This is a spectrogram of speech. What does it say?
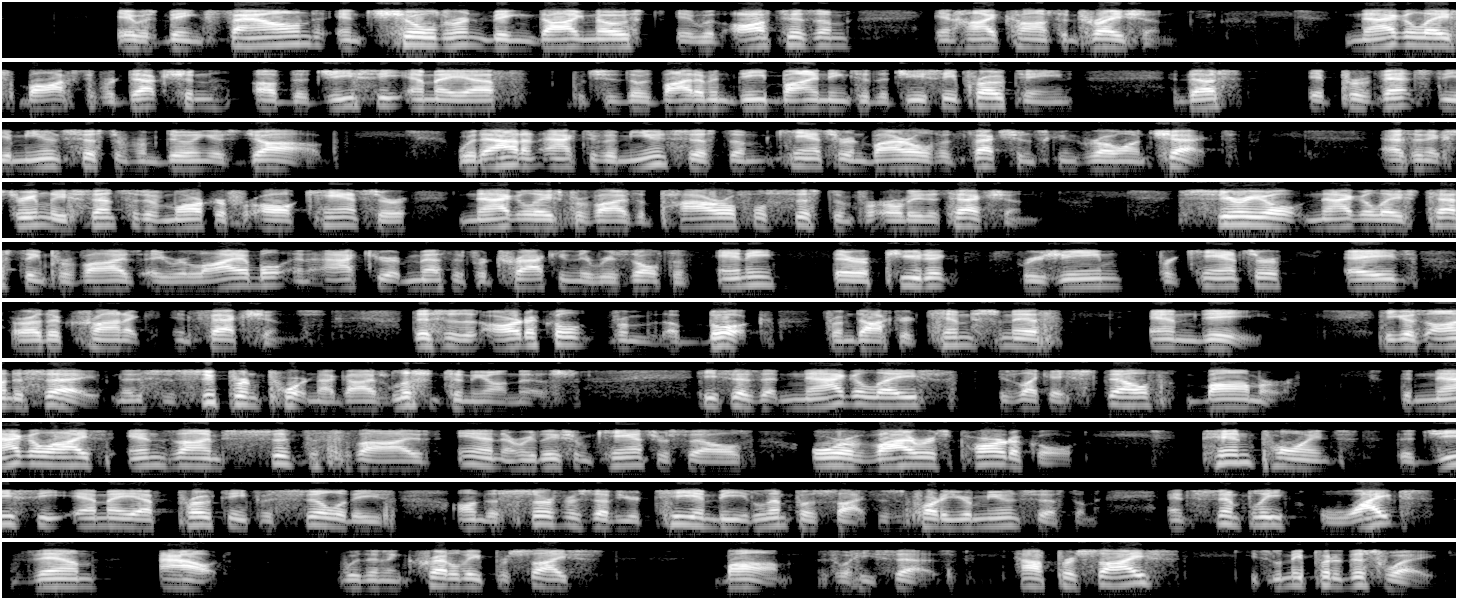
It was being found in children being diagnosed with autism in high concentrations. Nagalase blocks the production of the GCMAF, which is the vitamin D binding to the GC protein, and thus it prevents the immune system from doing its job. Without an active immune system, cancer and viral infections can grow unchecked. As an extremely sensitive marker for all cancer, nagalase provides a powerful system for early detection. Serial nagalase testing provides a reliable and accurate method for tracking the results of any therapeutic regime for cancer, AIDS, or other chronic infections. This is an article from a book from Dr. Tim Smith, MD. He goes on to say, and this is super important now, guys, listen to me on this. He says that nagalase is like a stealth bomber. The nagalase enzyme synthesized in and released from cancer cells or a virus particle pinpoints the GCMAF protein facilities on the surface of your T and B lymphocytes. This is part of your immune system, and simply wipes them out with an incredibly precise bomb, is what he says. How precise? He said, let me put it this way.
